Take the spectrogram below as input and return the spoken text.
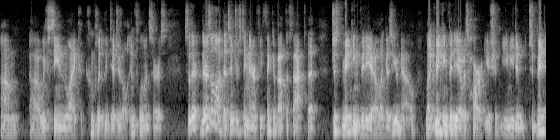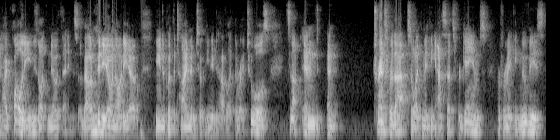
Um, uh, we've seen like completely digital influencers. So there, there's a lot that's interesting there if you think about the fact that just making video, like as you know, like making video is hard. You should you need to to make it high quality. You need to like know things about video and audio. You need to put the time into it. You need to have like the right tools. It's not and and transfer that to like making assets for games or for making movies.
